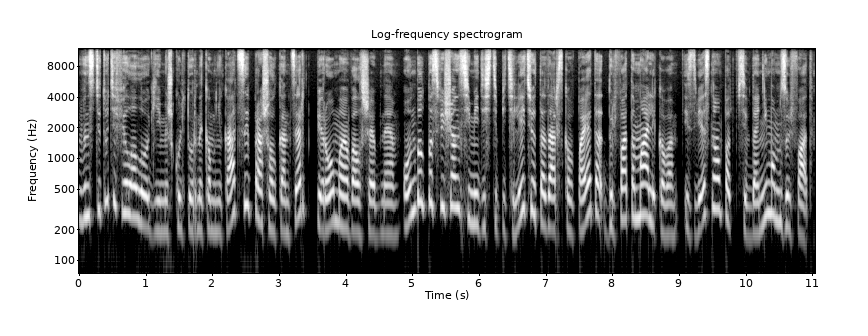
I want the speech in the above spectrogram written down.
В Институте филологии и межкультурной коммуникации прошел концерт «Перо мое волшебное». Он был посвящен 75-летию татарского поэта Дульфата Маликова, известного под псевдонимом Зульфат.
